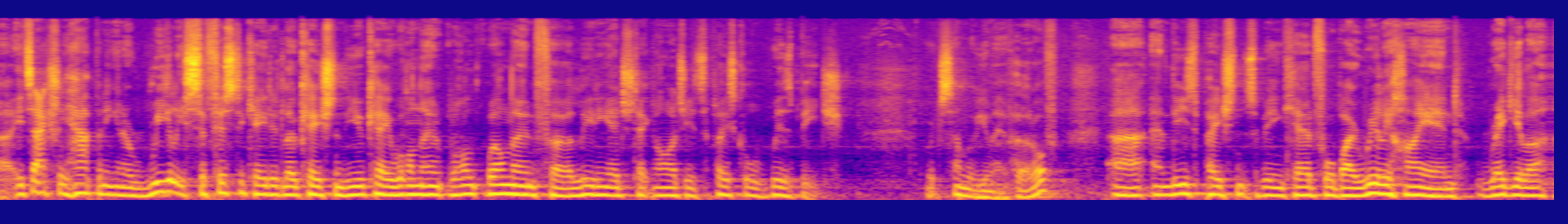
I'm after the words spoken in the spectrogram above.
Uh, it's actually happening in a really sophisticated location in the UK, well known, well, well known for leading edge technology. It's a place called Wisbech, which some of you may have heard of. Uh, and these patients are being cared for by really high end, regular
